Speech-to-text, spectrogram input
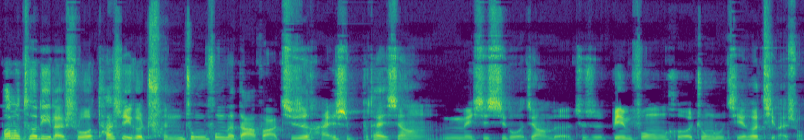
巴洛特利来说，他是一个纯中锋的打法，其实还是不太像梅西、西罗这样的，就是边锋和中路结合体来说。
